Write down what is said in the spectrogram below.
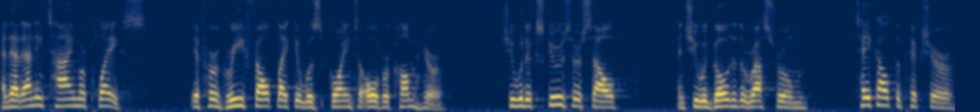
and at any time or place if her grief felt like it was going to overcome her, she would excuse herself and she would go to the restroom, take out the picture,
